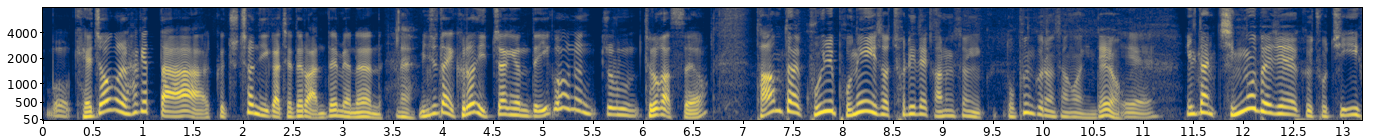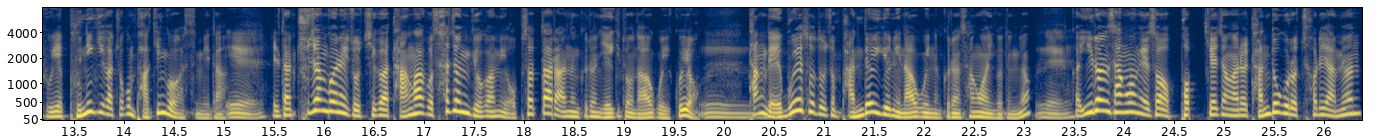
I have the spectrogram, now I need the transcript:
뭐 개정을 하겠다 그 추천위가 제대로 안 되면은 네. 민주당이 그런 입장이었는데 이거는 좀 들어갔어요. 다음 달 9일 본회의에서 처리될 가능성이 높은 그런 상황인데요. 예. 일단 직무 배제 그 조치 이후에 분위기가 조금 바뀐 것 같습니다. 예. 일단 추 장관의 조치가 당하고 사전 교감이 없었다라는 그런 얘기도 나오고 있고요. 음. 당 내부에서도 좀 반대 의견이 나오고 있는 그런 상황이거든요. 네. 그러니까 이런 상황에서 법 개정안을 단독으로 처리하면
